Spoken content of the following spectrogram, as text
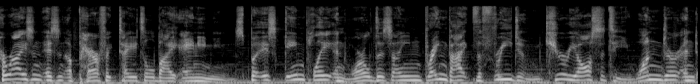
Horizon isn't a perfect title by any means, but its gameplay and world design bring back the freedom, curiosity, wonder, and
